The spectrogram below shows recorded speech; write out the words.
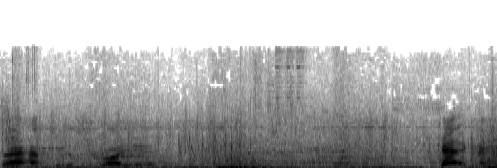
So I have to destroy it. Can, can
